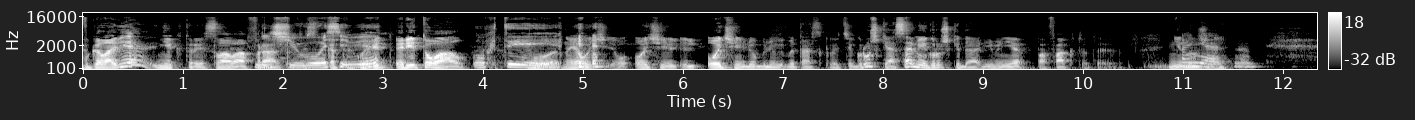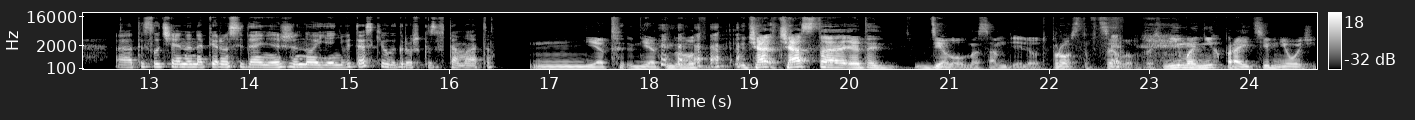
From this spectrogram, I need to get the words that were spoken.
в голове некоторые слова, фразы. Ничего есть, себе! ритуал. Ух ты! Вот, но я очень, очень, очень люблю вытаскивать игрушки, а сами игрушки, да, они мне мне по факту это не Понятно. нужны. А ты случайно на первом свидании с женой я не вытаскивал игрушку из автомата? Нет, нет. Ну, вот, ча- часто это делал, на самом деле, вот просто в целом. То есть мимо них пройти мне очень.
